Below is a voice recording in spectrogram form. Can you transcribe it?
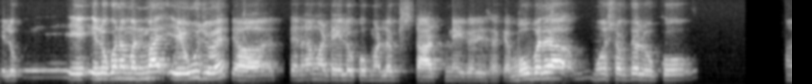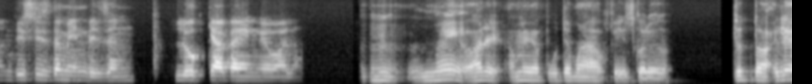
એ લોકો એ લોકોના મનમાં એવું જ હોય તેના માટે એ લોકો મતલબ સ્ટાર્ટ નહીં કરી શકે બહુ બધા મોસ્ટ ઓફ ધ લોકો this is the main reason લોક ક્યાં કહેંગે વાલા નહીં અરે અમે પોતે પણ ફેસ કર્યો હતો તો એટલે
